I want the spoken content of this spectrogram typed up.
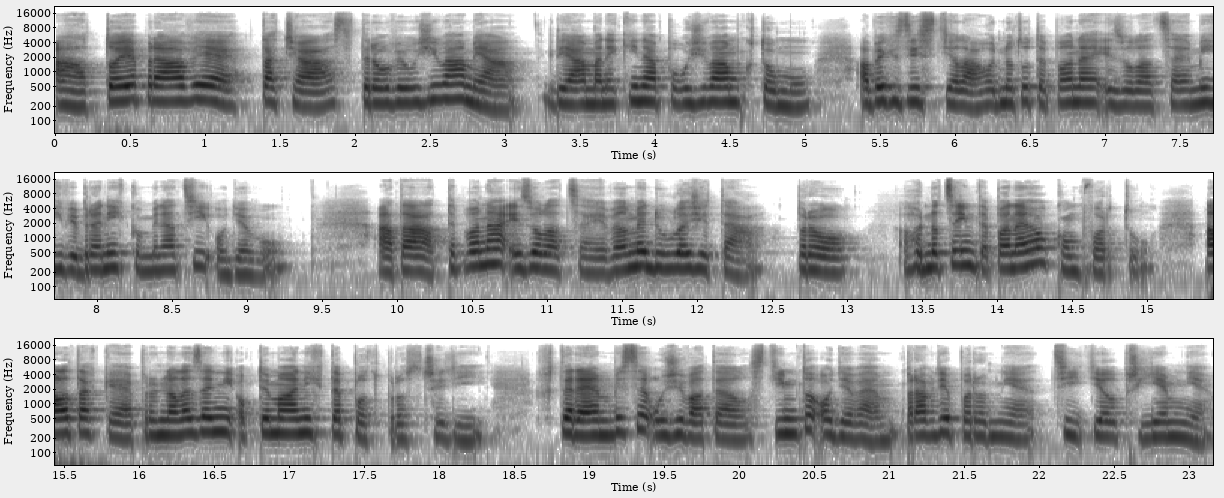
A to je právě ta část, kterou využívám já, kdy já manekína používám k tomu, abych zjistila hodnotu teplné izolace mých vybraných kombinací oděvu. A ta teplná izolace je velmi důležitá pro hodnocení teplného komfortu, ale také pro nalezení optimálních teplot prostředí, v kterém by se uživatel s tímto oděvem pravděpodobně cítil příjemně.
